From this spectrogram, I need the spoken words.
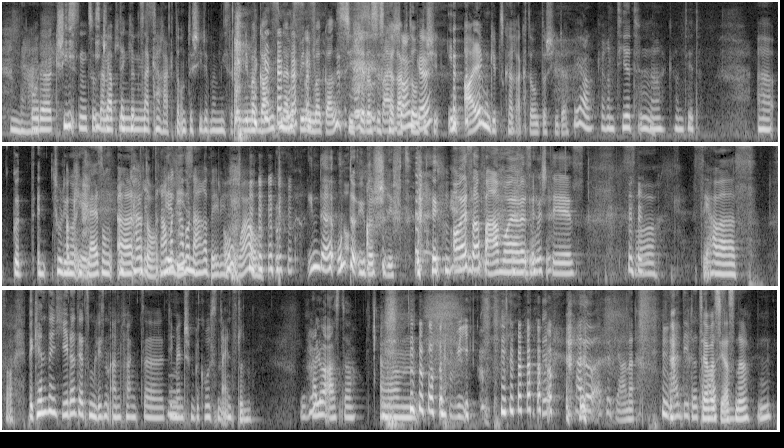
oder geschissen zu ich, seinen ich glaube, da gibt es auch. Charakterunterschiede beim Mist. Bin ich mir ganz, nein, da bin ich mir ganz sicher, dass es sein. Charakterunterschiede In allem gibt es Charakterunterschiede. Ja, Garantiert, ja, garantiert. Äh, gut, Entschuldigung, Okay. Entgleisung. Äh, Pardon, Drama Carbonara, Baby. Oh, wow. In der Unterüberschrift. Alles auf einmal, weil so stehst. So, servus. So. Wir kennen nicht jeder, der zum Lesen anfängt, äh, die Menschen begrüßen einzeln. hallo Asta. Ähm, Wie? hallo Tatjana. Ja, die da Servus. Jasna. Hm?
